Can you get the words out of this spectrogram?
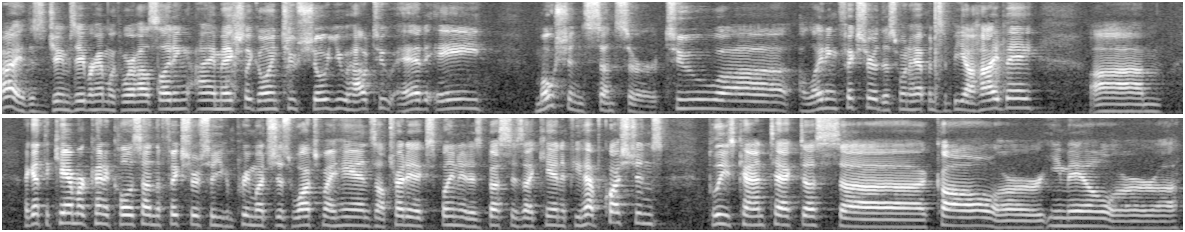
Hi, this is James Abraham with Warehouse Lighting. I'm actually going to show you how to add a motion sensor to uh, a lighting fixture. This one happens to be a high bay. Um, I got the camera kind of close on the fixture so you can pretty much just watch my hands. I'll try to explain it as best as I can. If you have questions, please contact us, uh, call or email or uh,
